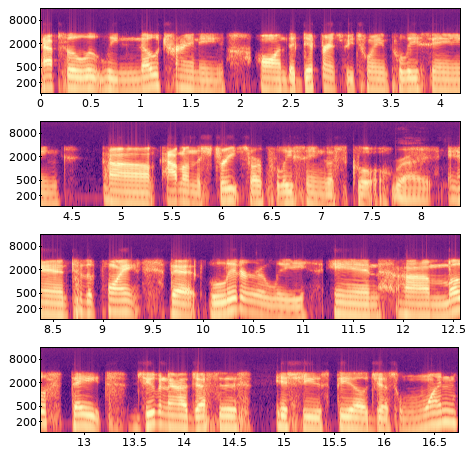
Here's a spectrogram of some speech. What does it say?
absolutely no training on the difference between policing um, out on the streets or policing a school. Right. And to the point that literally in um, most states, juvenile justice issues fill just 1%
